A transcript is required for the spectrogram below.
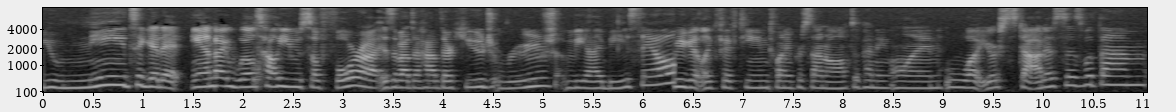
you need to get it. And I will tell you, Sephora is about to have their huge Rouge VIB sale. You get like 15, 20% off depending on what your status is with them.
